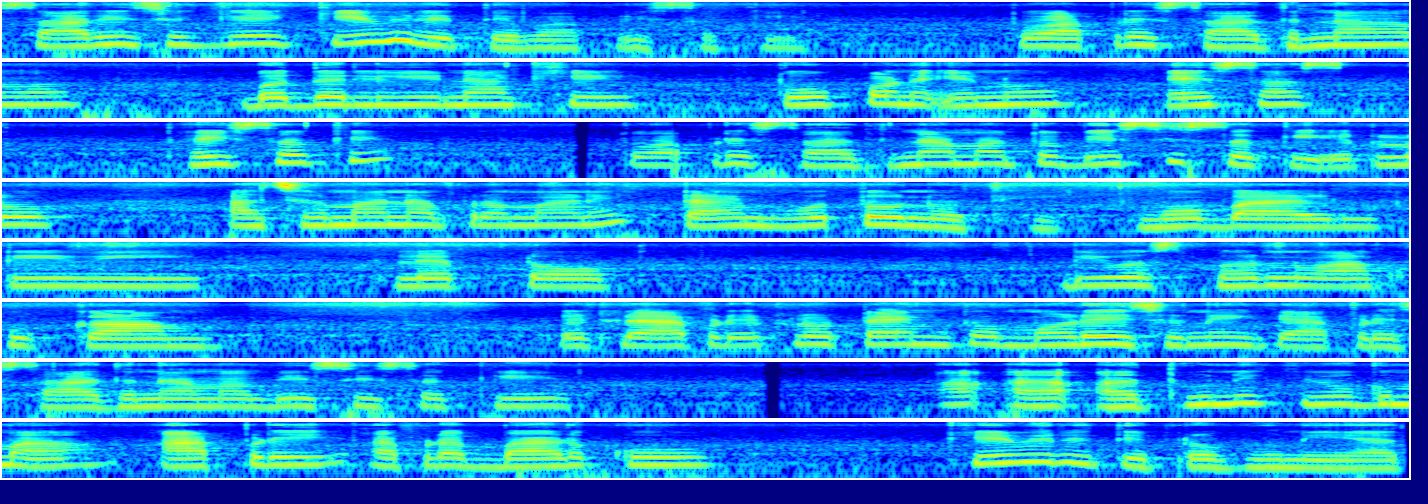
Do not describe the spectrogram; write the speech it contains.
સારી જગ્યાએ કેવી રીતે વાપરી શકીએ? તો આપણે સાધનામાં બદલી નાખીએ, તો પણ એનો અહેસાસ થઈ શકે? તો આપણે સાધનામાં તો બેસી શકીએ, એટલો આ જમાના પ્રમાણે ટાઈમ હોતો નથી. મોબાઈલ ટીવી લેપટોપ દિવસભરનું આખું કામ. એટલે આપણે એટલો ટાઈમ તો મળે જ નહીં કે આપણે સાધનામાં બેસી શકીએ. આ આધુનિક યુગમાં આપણે આપણા બાળકો કેવી રીતે પ્રભુને યાદ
